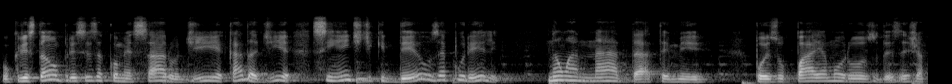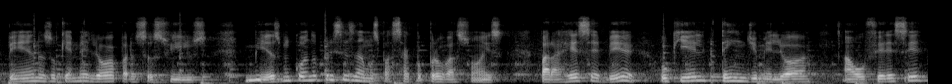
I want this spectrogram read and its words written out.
O cristão precisa começar o dia, cada dia, ciente de que Deus é por ele. Não há nada a temer pois o Pai amoroso deseja apenas o que é melhor para os seus filhos, mesmo quando precisamos passar por provações, para receber o que Ele tem de melhor a oferecer.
